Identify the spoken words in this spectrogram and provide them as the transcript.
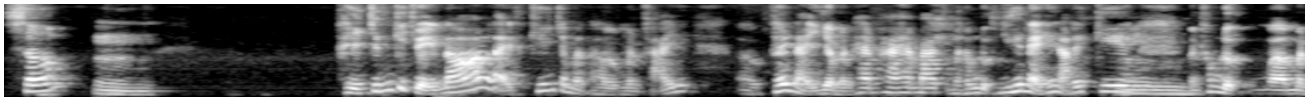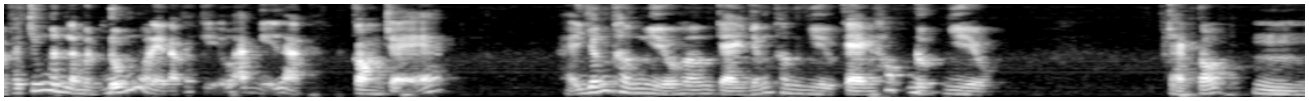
sớm ừ. thì chính cái chuyện đó lại khiến cho mình ừ, mình phải uh, thế này giờ mình 22 23 mình không được như thế này thế nào thế kia ừ. mình không được mình phải chứng minh là mình đúng rồi này là cái kiểu anh nghĩ là còn trẻ hãy dấn thân nhiều hơn càng dấn thân nhiều càng học được nhiều càng tốt ừ.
